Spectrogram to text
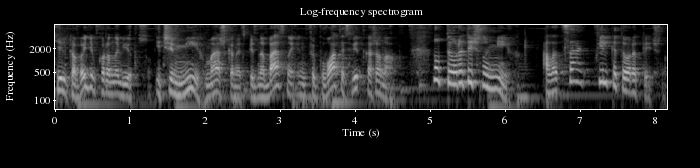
кілька видів коронавірусу. І чи міг мешканець Піднебесної інфікуватись від кажана? Ну, теоретично міг. Але це тільки теоретично.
